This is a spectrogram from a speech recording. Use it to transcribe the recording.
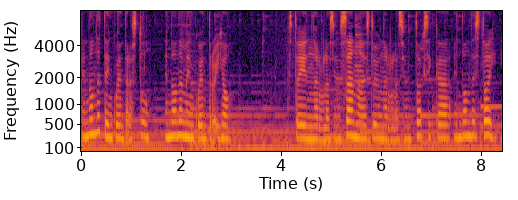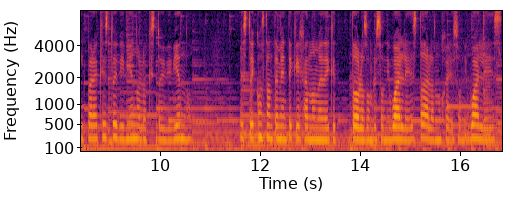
¿en dónde te encuentras tú? ¿En dónde me encuentro yo? ¿Estoy en una relación sana? ¿Estoy en una relación tóxica? ¿En dónde estoy? ¿Y para qué estoy viviendo lo que estoy viviendo? Estoy constantemente quejándome de que todos los hombres son iguales, todas las mujeres son iguales.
